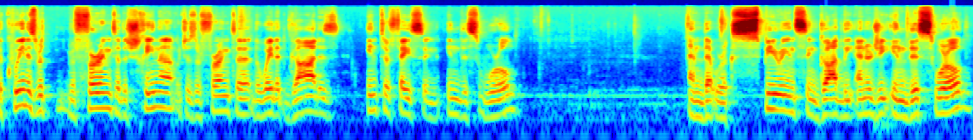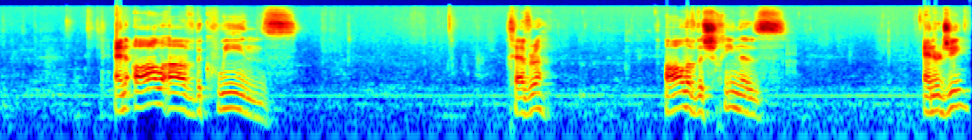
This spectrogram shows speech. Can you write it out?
The queen is re- referring to the Shechina, which is referring to the way that God is interfacing in this world and that we're experiencing godly energy in this world. And all of the queens, Chevra, all of the Shechina's energy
